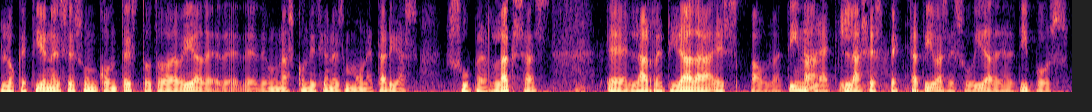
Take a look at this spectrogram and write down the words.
lo que tienes es un contexto todavía de, unas condiciones monetarias súper laxas. Eh, la retirada es paulatina. Las expectativas de subida de tipos,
